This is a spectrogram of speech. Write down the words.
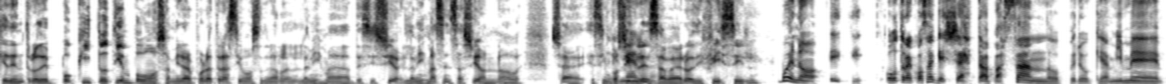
que dentro de poquito tiempo vamos a mirar por atrás y vamos a tener la misma decisión, la misma sensación, ¿no? O sea, es imposible de saber o difícil. Bueno, otra cosa que ya está pasando, pero que a mí me,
